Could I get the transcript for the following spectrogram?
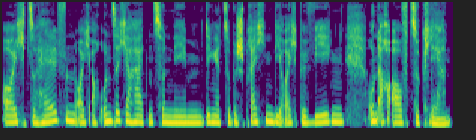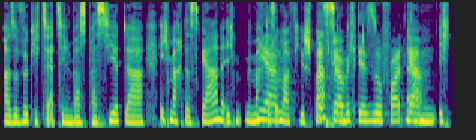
euch zu helfen, euch auch Unsicherheiten zu nehmen, Dinge zu besprechen, die euch bewegen und auch aufzuklären. Also wirklich zu erzählen, was passiert da. Ich mache das gerne, ich, mir macht ja, das immer viel Spaß. Das glaube ich dir sofort, ja. Ähm, ich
